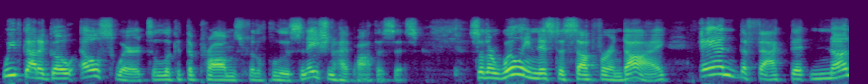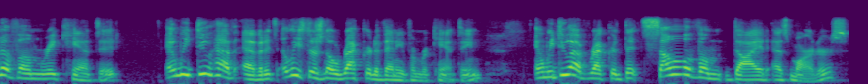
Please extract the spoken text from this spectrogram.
We've got to go elsewhere to look at the problems for the hallucination hypothesis. So, their willingness to suffer and die, and the fact that none of them recanted, and we do have evidence, at least there's no record of any of them recanting, and we do have record that some of them died as martyrs,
